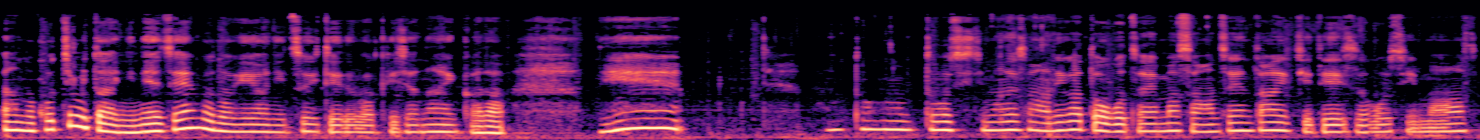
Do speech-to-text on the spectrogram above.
あの、こっちみたいにね、全部の部屋についてるわけじゃないから、ねえ。本当本当、しまるさんありがとうございます。安全第一で過ごします。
